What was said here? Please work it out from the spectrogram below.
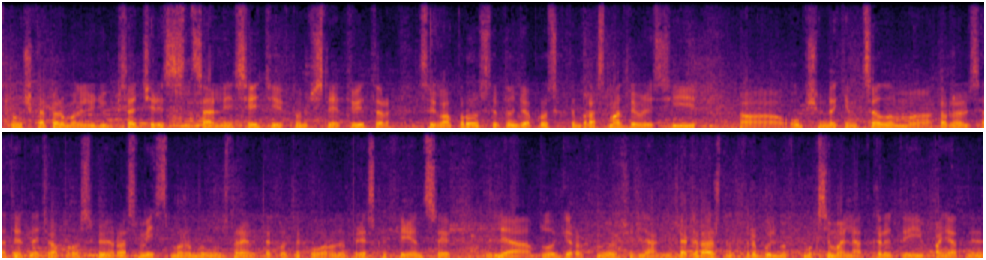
с помощью которой могли люди писать через социальные сети, в том числе Twitter, свои вопросы, и потом эти вопросы как-то рассматривались и а, общим таким целым а, отображались ответы на эти вопросы. Например, раз в месяц можно было устраивать такой, такого рода пресс-конференции для блогеров, ну и вообще для, для граждан, которые были бы максимально открыты и понятны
